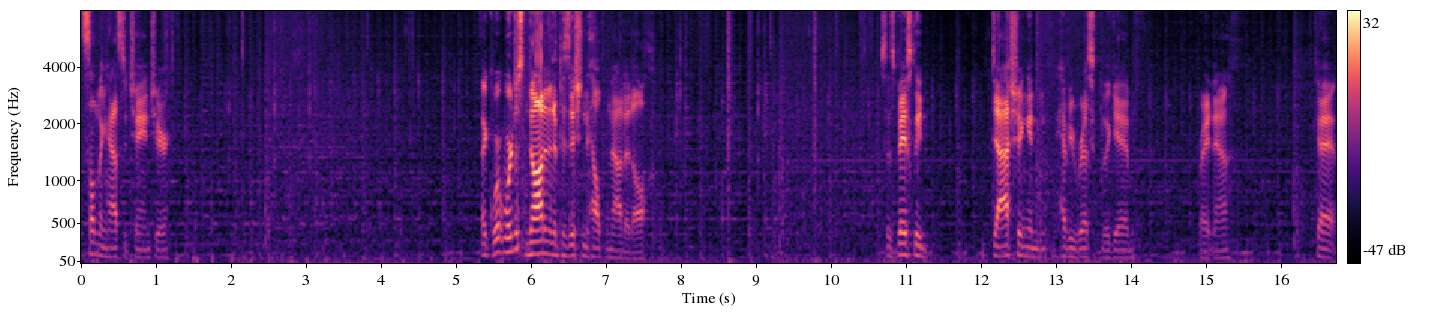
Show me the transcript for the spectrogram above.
something has to change here. Like, we're, we're just not in a position to help him out at all. So it's basically dashing and heavy risk to the game right now. Okay,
